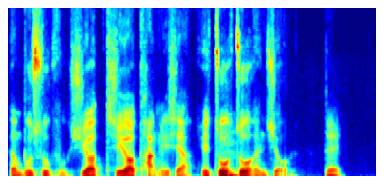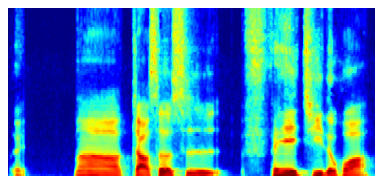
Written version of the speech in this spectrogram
很不舒服，需要需要躺一下，因为坐嗯坐很久了。对对，那假设是飞机的话，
